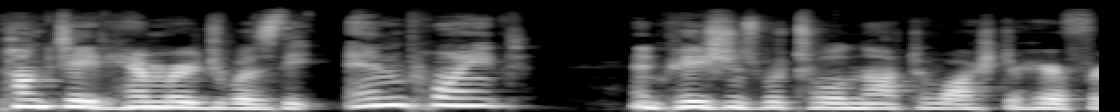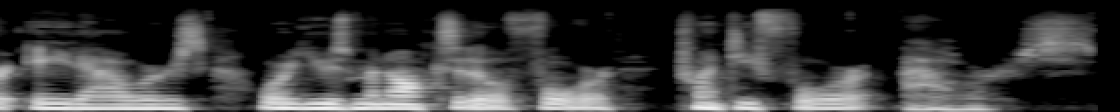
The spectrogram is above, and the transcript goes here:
Punctate hemorrhage was the endpoint, and patients were told not to wash their hair for 8 hours or use minoxidil for 24 hours.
